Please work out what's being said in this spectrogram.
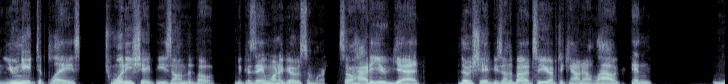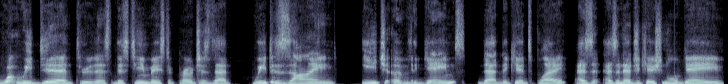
you need to place 20 shapies on the boat because they want to go somewhere. So how do you get those shapies on the boat? So you have to count out loud. And what we did through this this team-based approach is that we designed each of the games that the kids play as as an educational game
